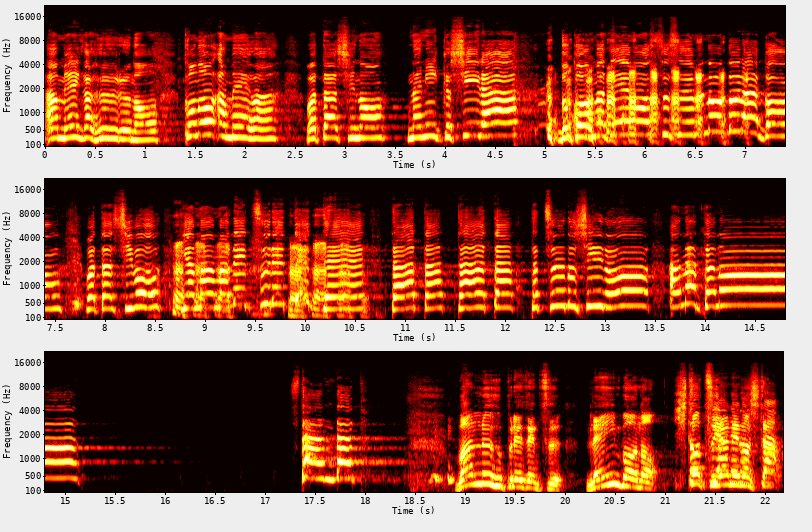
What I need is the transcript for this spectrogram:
雨が降るの。この雨は私の何かしら。どこまでも進むのドラゴン。私を山まで連れてって。たたたた。たつ年のあなたの。スタンダップ。ワンルーフプレゼンツ、レインボーの一つ屋根の下。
